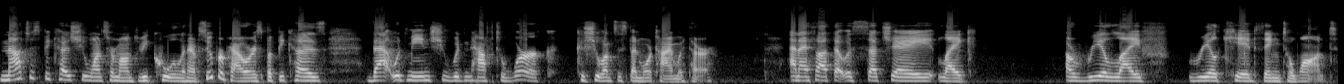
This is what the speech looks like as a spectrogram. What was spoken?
not just because she wants her mom to be cool and have superpowers, but because that would mean she wouldn't have to work because she wants to spend more time with her. And I thought that was such a like a real life, real kid thing to want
